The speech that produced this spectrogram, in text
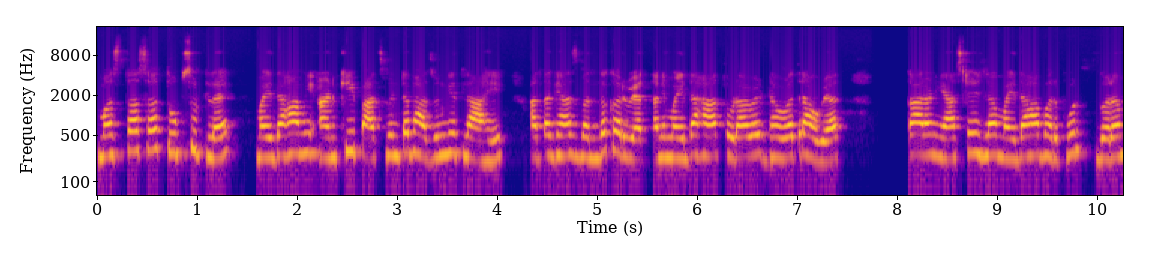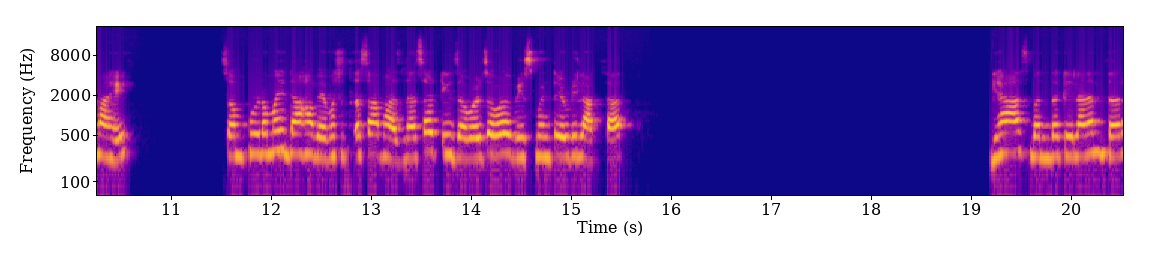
मस्त असं तूप सुटलंय. मैदा हा मी आणखी पाच मिनिटं भाजून घेतला आहे. आता गॅस बंद करूयात आणि मैदा हा थोडा वेळ ढवळत राहूयात. कारण या स्टेजला मैदा हा भरपूर गरम आहे. संपूर्ण मैदा हा व्यवस्थित असा भाजण्यासाठी जवळजवळ वीस मिनिटं एवढी लागतात. गॅस बंद केल्यानंतर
